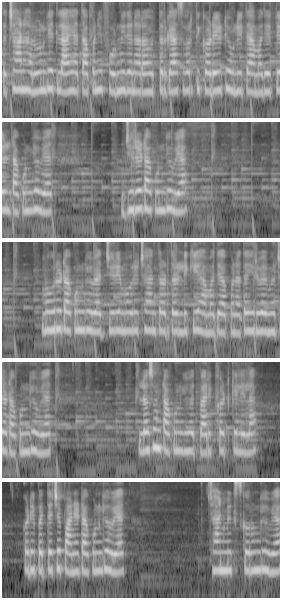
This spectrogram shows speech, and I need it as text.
तर छान हलवून घेतलं आहे. आता आपण हे फोडणी देणार आहोत. तर गॅसवरती कढई ठेवली. त्यामध्ये तेल टाकून घेऊयात. जिरे टाकून घेऊया. मोहरी टाकून घेऊयात. जिरे मोहरी छान तडतडली की ह्यामध्ये आपण आता हिरव्या मिरच्या टाकून घेऊयात. लसूण टाकून घेऊयात बारीक कट केलेला. कढीपत्त्याचे पाणी टाकून घेऊयात. छान मिक्स करून घेऊया.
